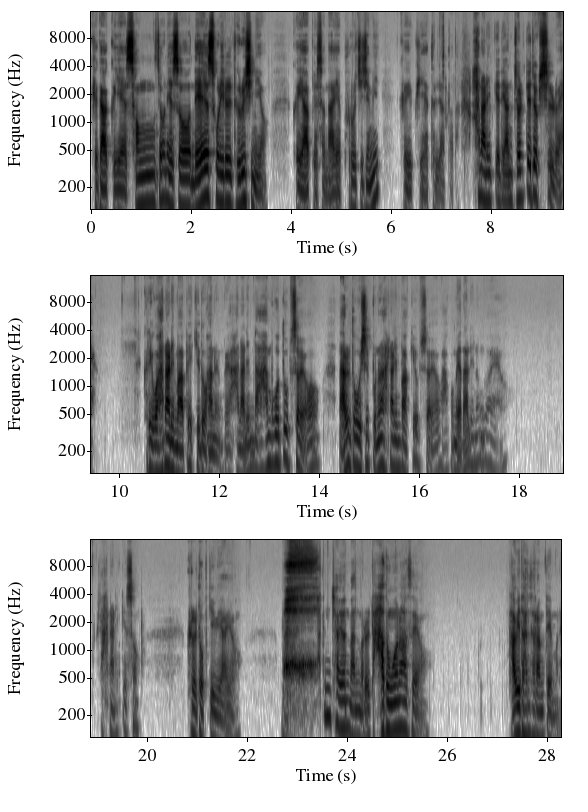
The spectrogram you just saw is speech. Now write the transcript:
그가 그의 성전에서 내 소리를 들으시며 그의 앞에서 나의 부르짖음이 그의 귀에 들렸도다. 하나님께 대한 절대적 신뢰. 그리고 하나님 앞에 기도하는 거예요. 하나님 나 아무것도 없어요. 나를 도우실 분은 하나님밖에 없어요. 하고 매달리는 거예요. 하나님께서 그를 돕기 위하여 모든 자연 만물을 다 동원하세요. 다윗 한 사람 때문에.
